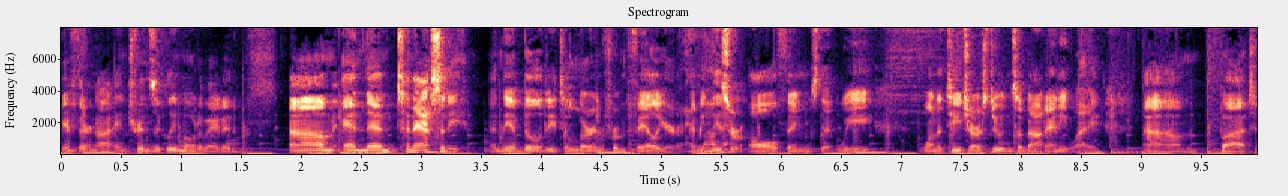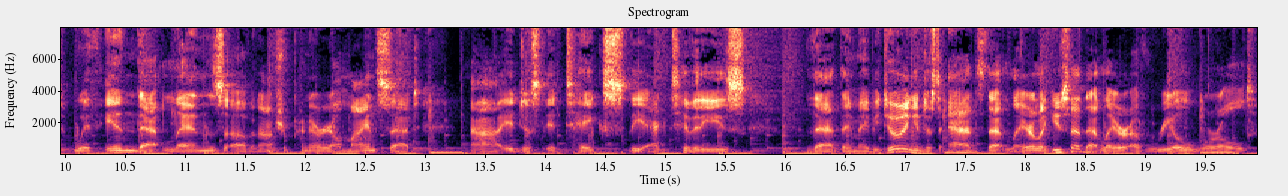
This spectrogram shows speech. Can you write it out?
if they're not intrinsically motivated. Um, and then tenacity and the ability to learn from failure. I, mean, these it. are all things that we want to teach our students about anyway. Um, but within that lens of an entrepreneurial mindset, uh, it just it takes the activities that they may be doing and just adds that layer, like you said, that layer of real world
